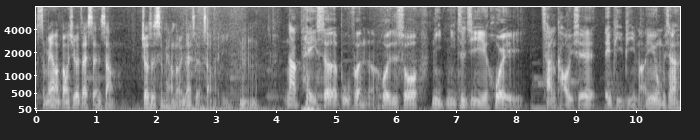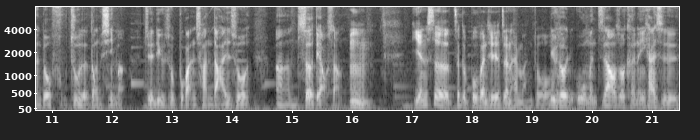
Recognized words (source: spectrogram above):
什么样的东西会在身上，就是什么样的东西在身上而已。嗯，那配色的部分呢？或者是说你，你你自己会参考一些 APP 嘛？因为我们现在很多辅助的东西嘛，就是例如说，不管是穿搭还是说，嗯，色调上，嗯，颜色这个部分其实真的还蛮多。例如说，我们知道说，可能一开始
